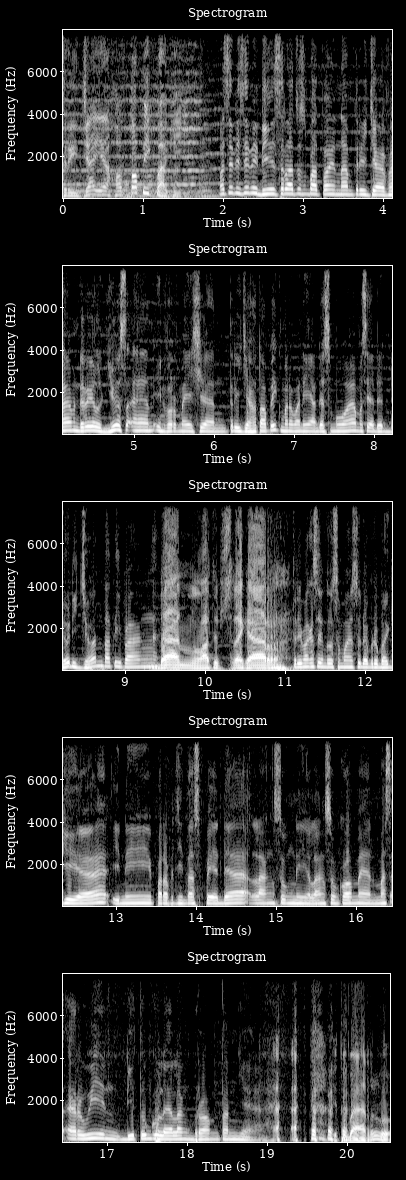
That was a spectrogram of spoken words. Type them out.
Trijaya Hot Topic Pagi. Masih di sini di 104.6 Trija FM The Real News and Information. Trija Hot Topic menemani Anda semua. Masih ada Dodi John Tatipang Dan Latif Sregar. Terima kasih untuk semua yang sudah berbagi ya. Ini para pecinta sepeda langsung nih Langsung komen. Mas Erwin ditunggu lelang Bromptonnya. Itu baru.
